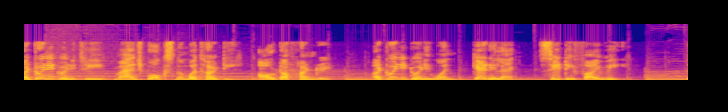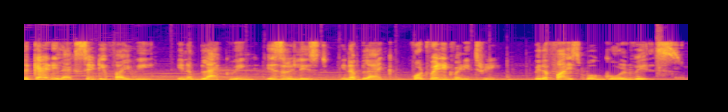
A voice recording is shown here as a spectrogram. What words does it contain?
A 2023 Matchbox number 30 out of 100. A 2021 Cadillac CT5V. The Cadillac CT5V in a black wing is released in a black for 2023 with a 5-spoke gold wheels.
